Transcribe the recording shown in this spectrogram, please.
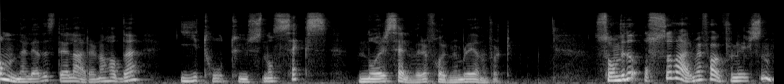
annerledes det lærerne hadde i 2006 når selve reformen ble gjennomført. Sånn vil det også være med fagfornyelsen.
